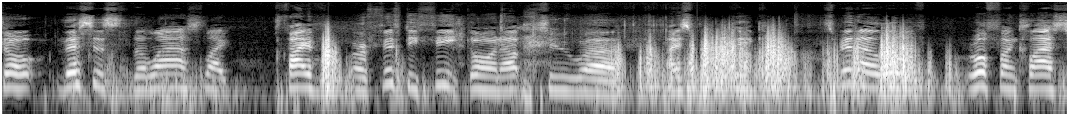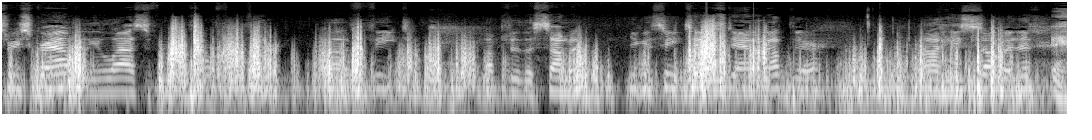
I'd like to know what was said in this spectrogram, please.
So this is the last like five or 50 feet going up to uh, Iceberg Peak. It's been a little, real fun class three scrambling the last 400 uh, feet up to the summit. You can see Tim standing up there. Uh, he's summited.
